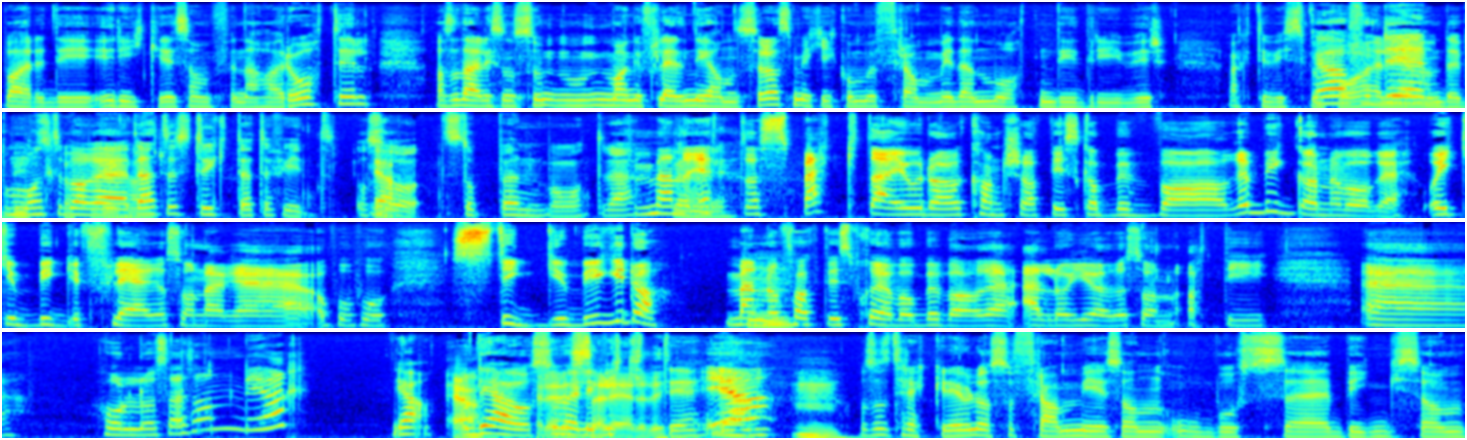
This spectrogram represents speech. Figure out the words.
bare de rikere i samfunnet har råd til? Altså Det er liksom så mange flere nyanser da, som ikke kommer fram i den måten de driver aktivisme Ja, på. for eller det det på en måte bare de. Dette er stygt, dette er fint. Og så Ja. stopper en på en måte det. Men et aspekt er jo da kanskje at vi skal bevare byggene våre, og ikke bygge flere sånne der, eh, apropos stygge bygg, da. Men Mm. å faktisk prøve å bevare eller gjøre sånn at de eh, holder seg sånn de gjør. Ja, og det er jo også veldig viktig. Ja. Mm. Og så trekker de vel også fram mye sånn Obos-bygg som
